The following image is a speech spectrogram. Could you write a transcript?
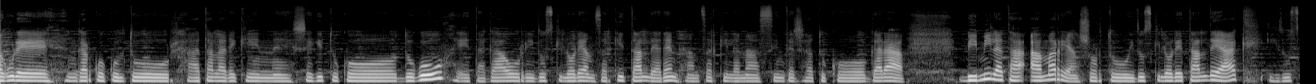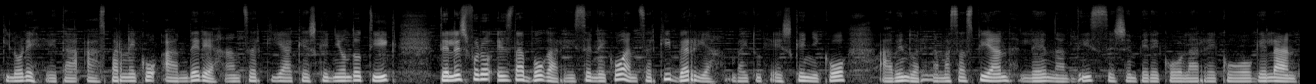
Ba gure garko kultur atalarekin eh, segituko dugu eta gaur iduzkilore antzerki taldearen antzerki lanaz interesatuko gara. 2000 eta amarrean sortu iduzkilore taldeak, iduzkilore eta azparneko anderea antzerkiak eskaini ondotik, telesforo ez da bogar izeneko antzerki berria baitut eskainiko abenduaren amazazpian lehen aldiz esenpereko larreko gelan.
